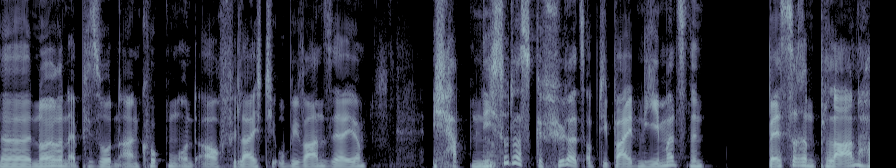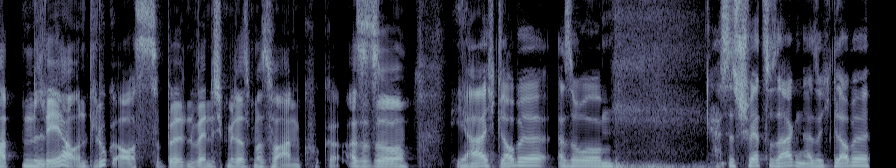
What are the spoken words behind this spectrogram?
äh, neueren Episoden angucken und auch vielleicht die Obi-Wan-Serie. Ich habe nicht so das Gefühl, als ob die beiden jemals einen besseren Plan hatten, Lea und Luke auszubilden, wenn ich mir das mal so angucke. Also so. Ja, ich glaube, also es ist schwer zu sagen. Also ich glaube,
